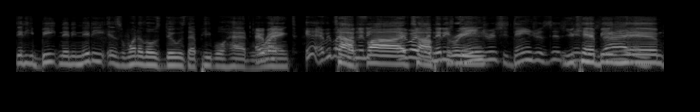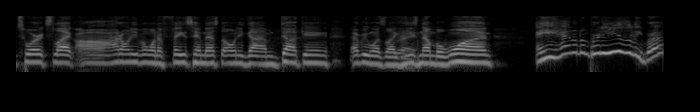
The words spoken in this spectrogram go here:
did he beat Nitty, Nitty is one of those dudes that people had Everybody- ranked. Yeah, everybody Top Nitty, five, top like, Nitty's three. dangerous. He's dangerous. This, You dangerous can't beat that, and- him. Twerk's like, oh, I don't even want to face him. That's the only guy I'm ducking. Everyone's like, Right. he's number one. And he handled him pretty easily, bruh.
